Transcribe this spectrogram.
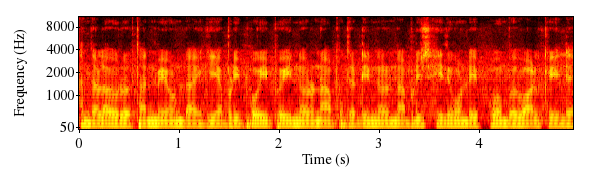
அந்த அளவு ஒரு தன்மையை உண்டாக்கி அப்படி போய் போய் இன்னொரு நாற்பது நாற்பத்தெட்டு இன்னொரு அப்படி செய்து கொண்டே போகும்போது வாழ்க்கையில்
